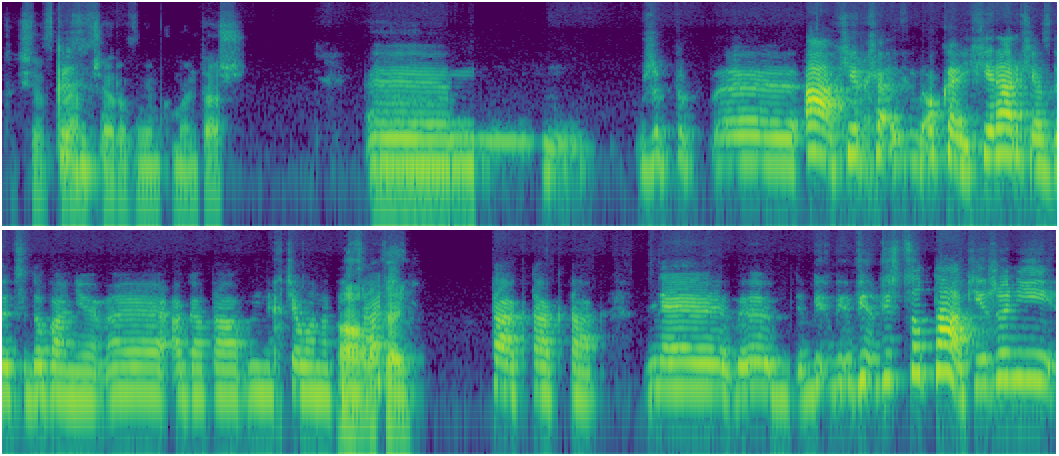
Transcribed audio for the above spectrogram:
Tak się zastanawiam, czy ja rozumiem komentarz. Um że, e, a, okej, okay, hierarchia zdecydowanie e, Agata chciała napisać. A, okay. Tak, tak, tak. E, wiesz co, tak, jeżeli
